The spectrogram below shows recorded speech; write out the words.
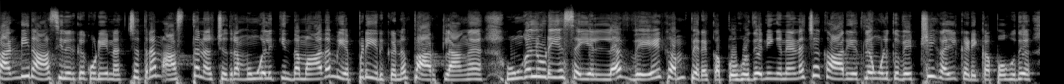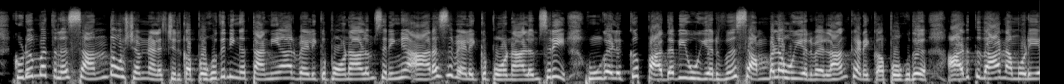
கண்டி ராசியில் இருக்கக்கூடிய நட்சத்திரம் அஸ்த நட்சத்திரம். உங்களுக்கு இந்த மாதம் எப்படி இருக்குன்னு பார்க்கலாங்க. உங்களுடைய செயலில் வேகம் பிறக்க போகுது. நீங்கள் நினச்ச காரியத்தில் உங்களுக்கு வெற்றிகள் கிடைக்க போகுது. குடும்பத்தில் சந்தோஷம் நிலைச்சிருக்க போகுது. நீங்கள் தனியார் வேலைக்கு போனாலும் சரிங்க அரசு வேலைக்கு போனாலும் சரி உங்களுக்கு பதவி உயர்வு சம்பள உயர்வு எல்லாம் கிடைக்க போகுது. அடுத்ததாக நம்முடைய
